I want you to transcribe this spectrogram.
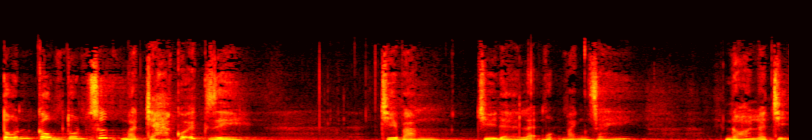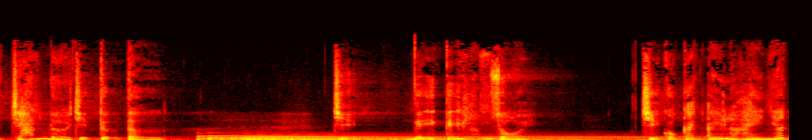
Tốn công tốn sức mà chả có ích gì. Chi bằng chị để lại một mảnh giấy Nói là chị chán đời chị tự tử. Chị nghĩ kỹ lắm rồi Chỉ có cách ấy là hay nhất.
